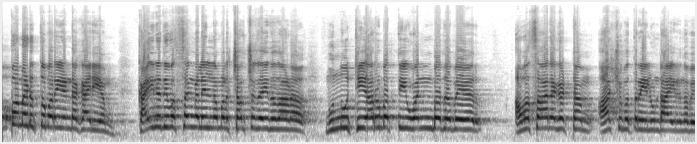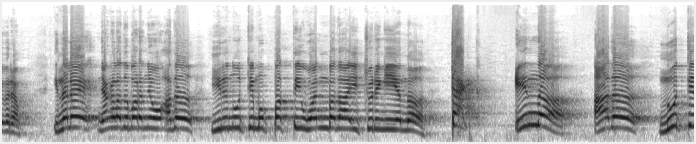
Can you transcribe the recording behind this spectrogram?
ഒപ്പം എടുത്തു പറയേണ്ട കാര്യം കഴിഞ്ഞ ദിവസങ്ങളിൽ നമ്മൾ ചർച്ച ചെയ്തതാണ് മുന്നൂറ്റി പേർ അവസാന ഘട്ടം ആശുപത്രിയിൽ ഉണ്ടായിരുന്ന വിവരം. ഇന്നലെ ഞങ്ങളത് പറഞ്ഞു അത് ഇരുന്നൂറ്റി മുപ്പത്തി ഒൻപതായി ചുരുങ്ങി എന്ന്. ഇന്ന് അത് നൂറ്റി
